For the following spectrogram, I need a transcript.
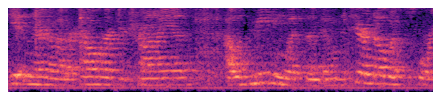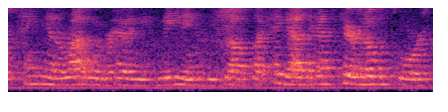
getting there no matter how hard you're trying. I was meeting with them, and when the Terra Nova scores came in right when we were having these meetings, and so I was like, hey guys, I got the Terra Nova scores.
